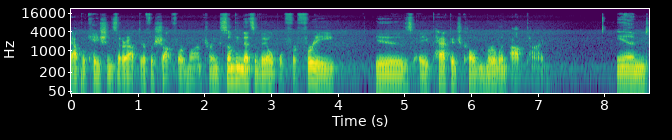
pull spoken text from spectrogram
applications that are out there for shop floor monitoring. Something that's available for free is a package called Merlin Optime. And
